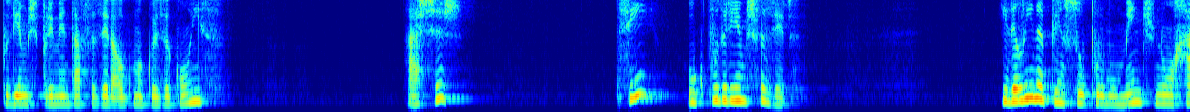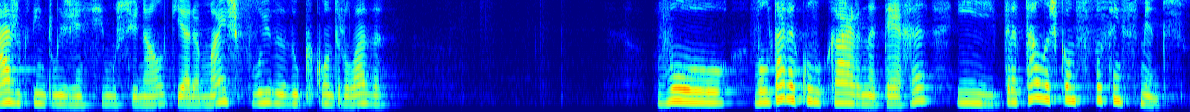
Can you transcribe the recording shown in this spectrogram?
Podíamos experimentar fazer alguma coisa com isso. Achas? Sim, o que poderíamos fazer? Idalina pensou por momentos num rasgo de inteligência emocional que era mais fluida do que controlada. Vou voltar a colocar na terra e tratá-las como se fossem sementes.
